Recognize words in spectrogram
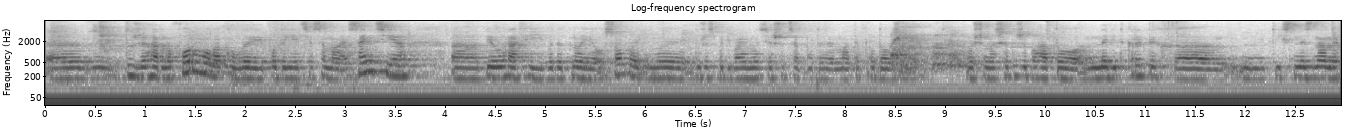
е, дуже гарна формула, коли подається сама есенція е, біографії видатної особи, і ми дуже сподіваємося, що це буде мати продовження, тому що у нас ще дуже багато невідкритих, е, якихось незнаних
